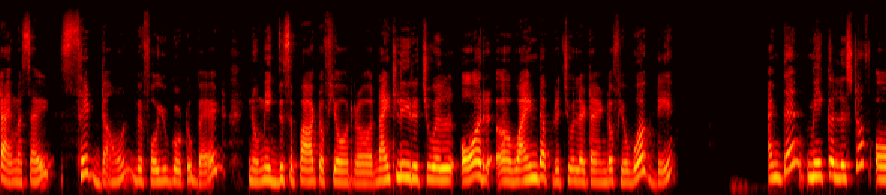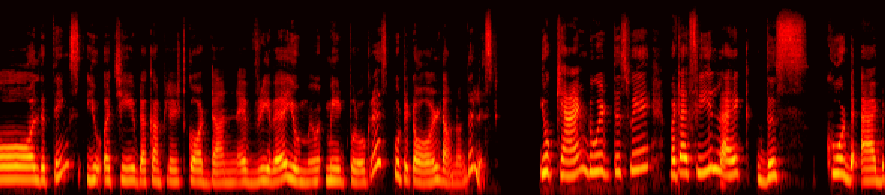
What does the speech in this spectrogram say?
time aside. Sit down before you go to bed. You know make this a part of your uh, nightly ritual or wind up ritual at the end of your work day. And then make a list of all the things you achieved accomplished got done everywhere you made progress put it all down on the list. You can do it this way but i feel like this could add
